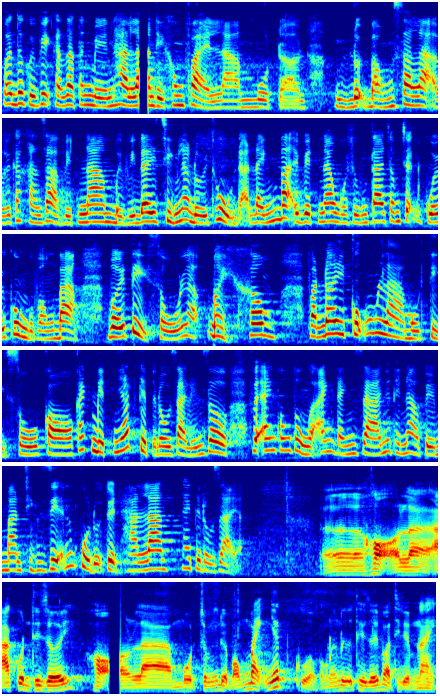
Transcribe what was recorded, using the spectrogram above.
Vâng thưa quý vị khán giả thân mến, Hà Lan thì không phải là một ờ, đội bóng xa lạ với các khán giả Việt Nam bởi vì đây chính là đối thủ đã đánh bại Việt Nam của chúng ta trong trận cuối cùng của vòng bảng với tỷ số là 7-0 và đây cũng là một tỷ số có cách biệt nhất kể từ đầu giải đến giờ. Vậy anh Quang Tùng và anh đánh giá như thế nào về màn trình diễn của đội tuyển Hà Lan ngay từ đầu giải ạ? Ờ, họ là Á quân thế giới, họ là một trong những đội bóng mạnh nhất của bóng đá nữ thế giới vào thời điểm này.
